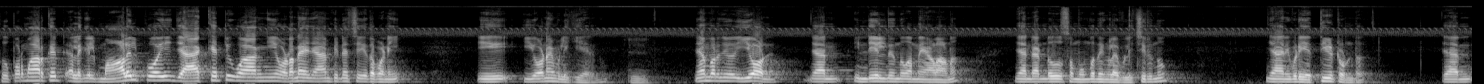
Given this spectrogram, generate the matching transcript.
സൂപ്പർ മാർക്കറ്റ് അല്ലെങ്കിൽ മാളിൽ പോയി ജാക്കറ്റ് വാങ്ങി ഉടനെ ഞാൻ പിന്നെ ചെയ്ത പണി ഈ ഇയോണെ വിളിക്കുകയായിരുന്നു. ഞാൻ പറഞ്ഞു ഇയോൺ ഞാൻ ഇന്ത്യയിൽ നിന്ന് വന്നയാളാണ് ഞാൻ രണ്ട് ദിവസം മുമ്പ് നിങ്ങളെ വിളിച്ചിരുന്നു. ഞാനിവിടെ ഇവിടെ എത്തിയിട്ടുണ്ട്. ഞാൻ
